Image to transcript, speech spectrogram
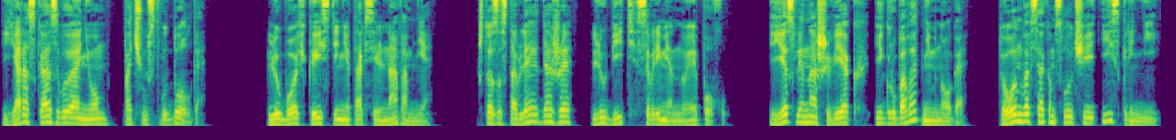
Я рассказываю о нем по чувству долга. Любовь к истине так сильна во мне, что заставляет даже любить современную эпоху. Если наш век и грубоват немного, то он во всяком случае искренний,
